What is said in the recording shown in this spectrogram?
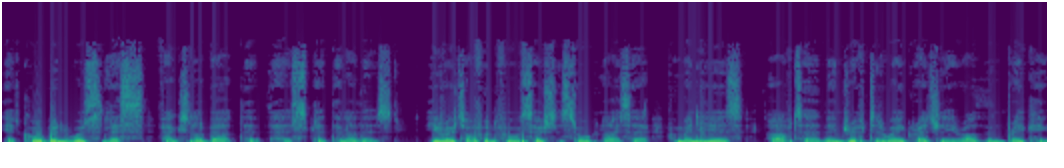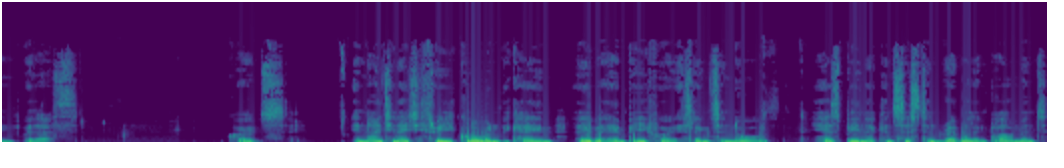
Yet Corbyn was less factional about the, the split than others. He wrote often for Socialist Organiser for many years after, then drifted away gradually rather than breaking with us. Quotes, in 1983, Corbyn became Labour MP for Islington North. He has been a consistent rebel in Parliament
